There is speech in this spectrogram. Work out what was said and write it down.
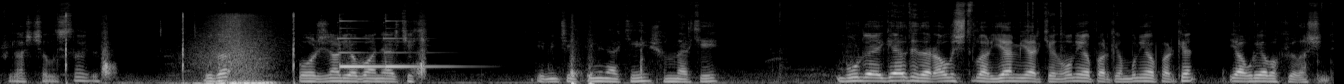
Flaş çalışsaydı. Bu da orijinal yabani erkek. Demin çektiğimin erkeği, şunun erkeği. Buraya geldiler, alıştılar yem yerken, onu yaparken, bunu yaparken yavruya bakıyorlar şimdi.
